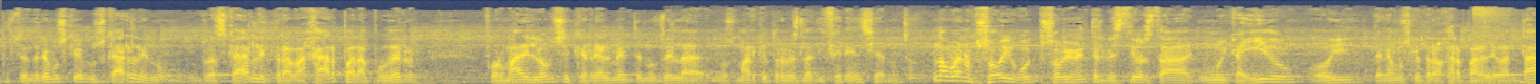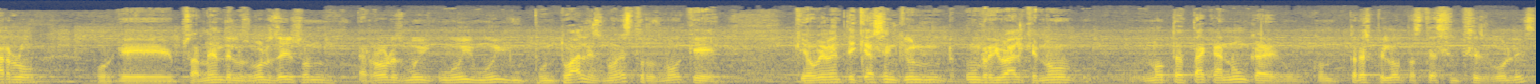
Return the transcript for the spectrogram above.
pues tendremos que buscarle, ¿no? Rascarle, trabajar para poder formar el 11 que realmente nos dé la, nos marque otra vez la diferencia, ¿no? No, bueno, pues hoy, pues obviamente el vestidor está muy caído, hoy tenemos que trabajar para levantarlo, porque pues, amén de los goles de ellos son errores muy, muy, muy puntuales nuestros, ¿no? Que, que obviamente que hacen que un rival que no, no te ataca nunca, con tres pelotas te hacen tres goles,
